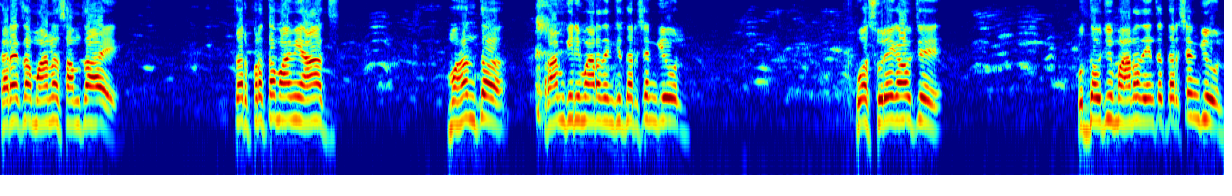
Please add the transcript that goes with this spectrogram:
करायचा मानस आमचा आहे. तर प्रथम आम्ही आज महंत रामगिरी महाराजांचे दर्शन घेऊन व सुरेगावचे उद्धवजी महाराज यांचं दर्शन घेऊन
